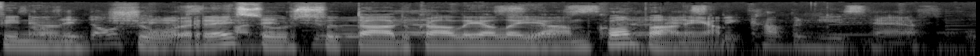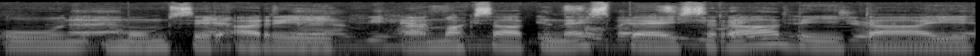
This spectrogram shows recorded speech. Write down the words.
finanšu resursu tādu kā lielajām kompānijām. Un mums ir arī maksāt nespējas rādītāji,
